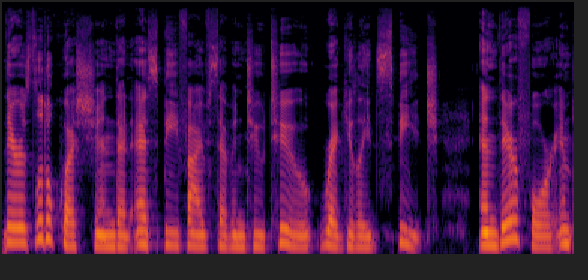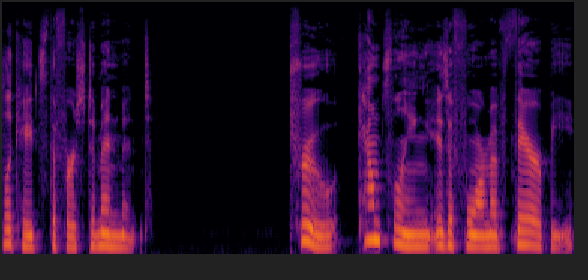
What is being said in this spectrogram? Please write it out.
there is little question that SB 5722 regulates speech and therefore implicates the First Amendment. True, counseling is a form of therapy,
